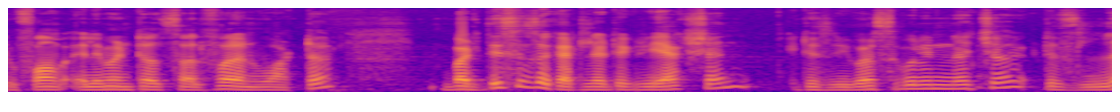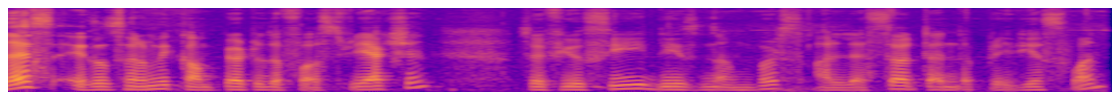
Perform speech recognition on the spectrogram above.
to form elemental sulfur and water. But this is a catalytic reaction, it is reversible in nature, it is less exothermic compared to the first reaction. So, if you see these numbers are lesser than the previous one.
